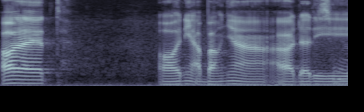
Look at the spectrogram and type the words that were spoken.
Alright Oh ini abangnya uh, dari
